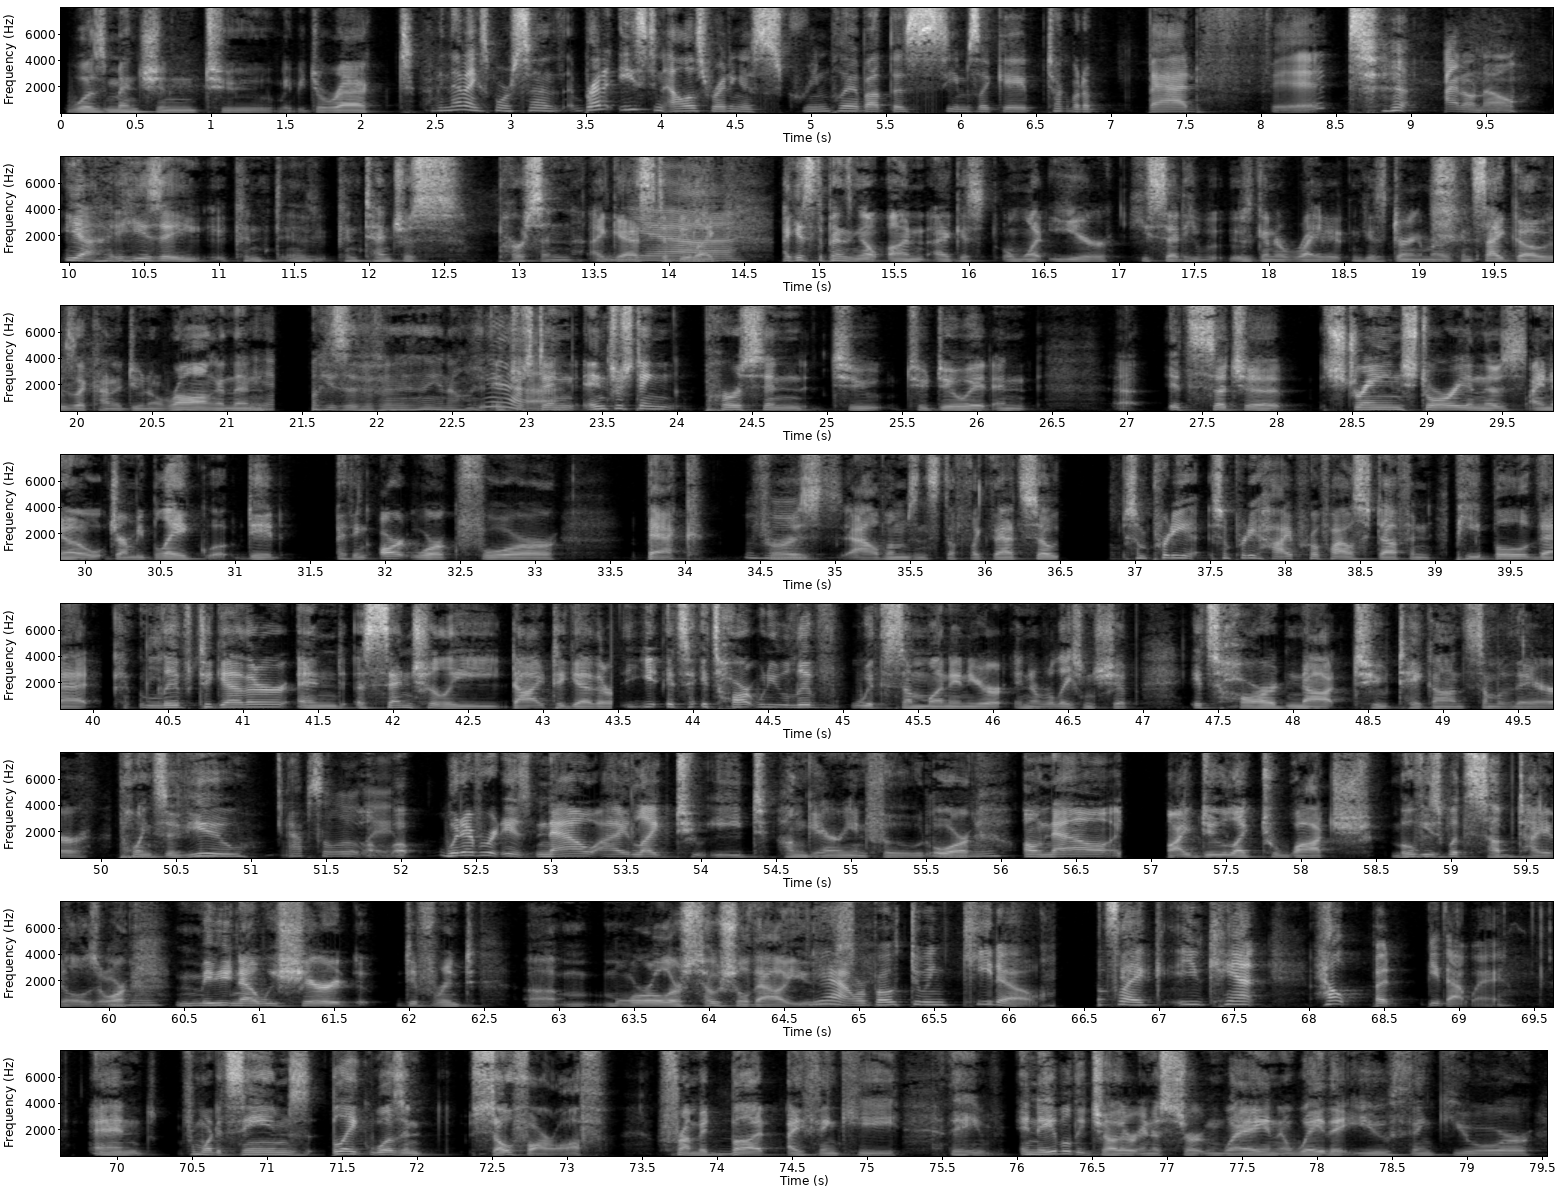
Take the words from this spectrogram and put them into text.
was mentioned to maybe direct. I mean, that makes more sense. Bret Easton Ellis writing a screenplay about this seems like a talk about a bad fit. I don't know. Yeah, he's a con- contentious person, I guess, to be like, I guess depending on, I guess, on what year he said he w- was going to write it. Because during American Psycho, he was like kind of do no wrong. And then he's a you know Yeah. interesting interesting person to to do it and uh, it's such a strange story and there's i know jeremy blake did i think artwork for beck for Mhm. his albums and stuff like that so some pretty some pretty high profile stuff and people that live together and essentially die together it's it's hard when you live with someone and you're in a relationship it's hard not to take on some of their points of view Absolutely. well, whatever it is. Now I like to eat Hungarian food, or Mhm. oh, now I do like to watch movies with subtitles, or Mhm. maybe now we share different uh, moral or social values. Yeah, we're both doing keto. It's like you can't help but be that way. And from what it seems, Blake wasn't so far off from Mm-hmm. it, but I think he, they enabled each other in a certain way, in a way that you think you're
